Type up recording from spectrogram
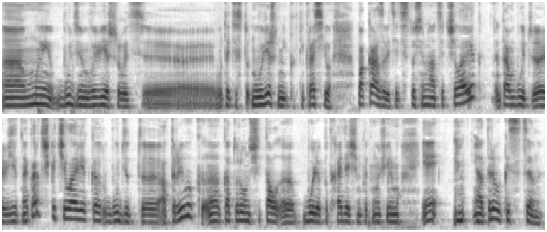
э, мы будем вывешивать э, вот эти, ну, вывешивать как некрасиво, показывать эти 117 человек, там будет э, визитная карточка человека, будет э, отрывок, который он считал более подходящим к этому фильму, и, отрывок из сцены.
